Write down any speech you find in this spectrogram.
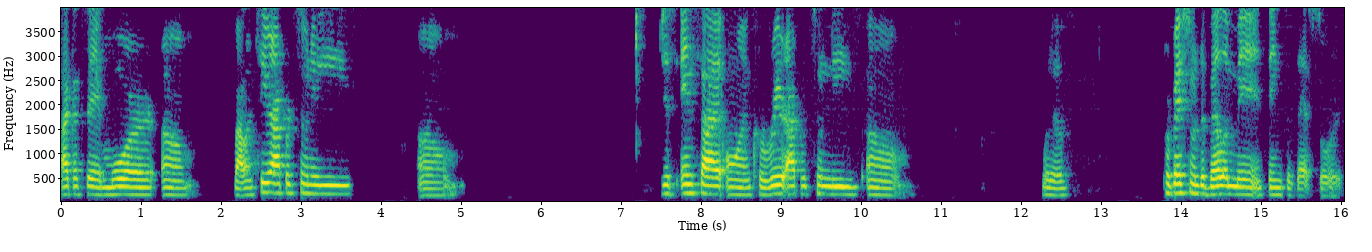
like I said, more um, volunteer opportunities, um, just insight on career opportunities. Um, what else? Professional development and things of that sort.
